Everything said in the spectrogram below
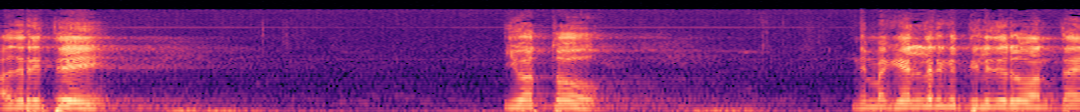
ಅದೇ ರೀತಿ ಇವತ್ತು ನಿಮಗೆಲ್ಲರಿಗೂ ತಿಳಿದಿರುವಂತೆ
